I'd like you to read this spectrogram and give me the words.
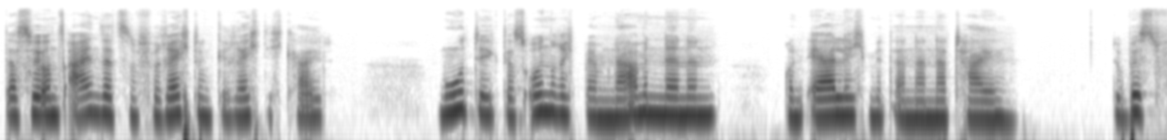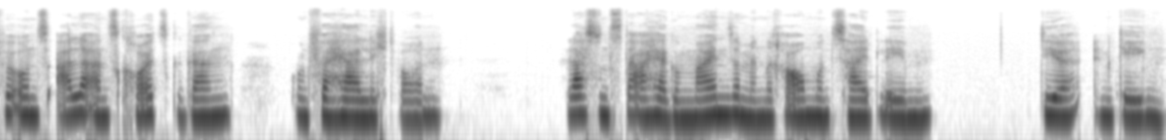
Dass wir uns einsetzen für Recht und Gerechtigkeit, mutig das Unrecht beim Namen nennen und ehrlich miteinander teilen. Du bist für uns alle ans Kreuz gegangen und verherrlicht worden. Lass uns daher gemeinsam in Raum und Zeit leben, dir entgegen.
